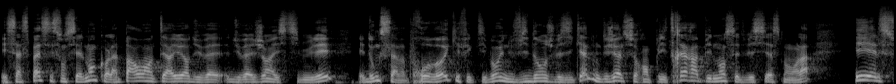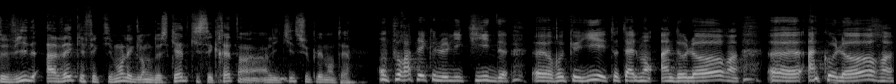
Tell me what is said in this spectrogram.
Et ça se passe essentiellement quand la paroi antérieure du, va- du vagin est stimulée. Et donc ça provoque effectivement une vidange vésicale. Donc déjà, elle se remplit très rapidement cette vessie à ce moment-là. Et elle se vide avec effectivement les glandes de Skene qui sécrètent un, un liquide supplémentaire. On peut rappeler que le liquide euh, recueilli est totalement indolore, euh, incolore.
